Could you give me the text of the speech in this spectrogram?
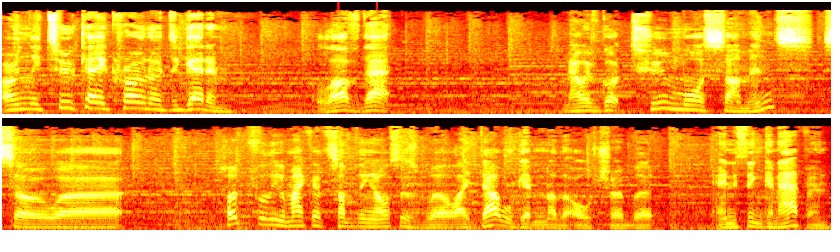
Only 2k chrono to get him. Love that. Now we've got two more summons, so uh, hopefully we might get something else as well. I doubt we'll get another Ultra, but anything can happen.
